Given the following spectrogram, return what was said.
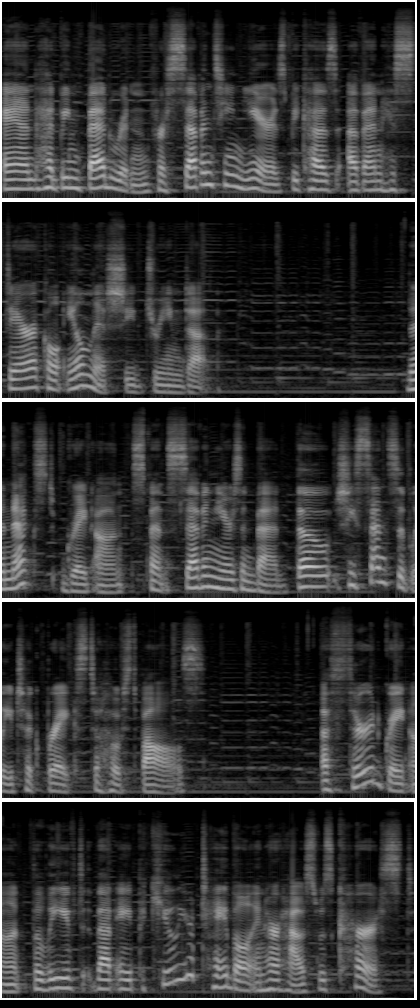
and had been bedridden for 17 years because of an hysterical illness she'd dreamed up. The next great aunt spent seven years in bed, though she sensibly took breaks to host balls. A third great aunt believed that a peculiar table in her house was cursed.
